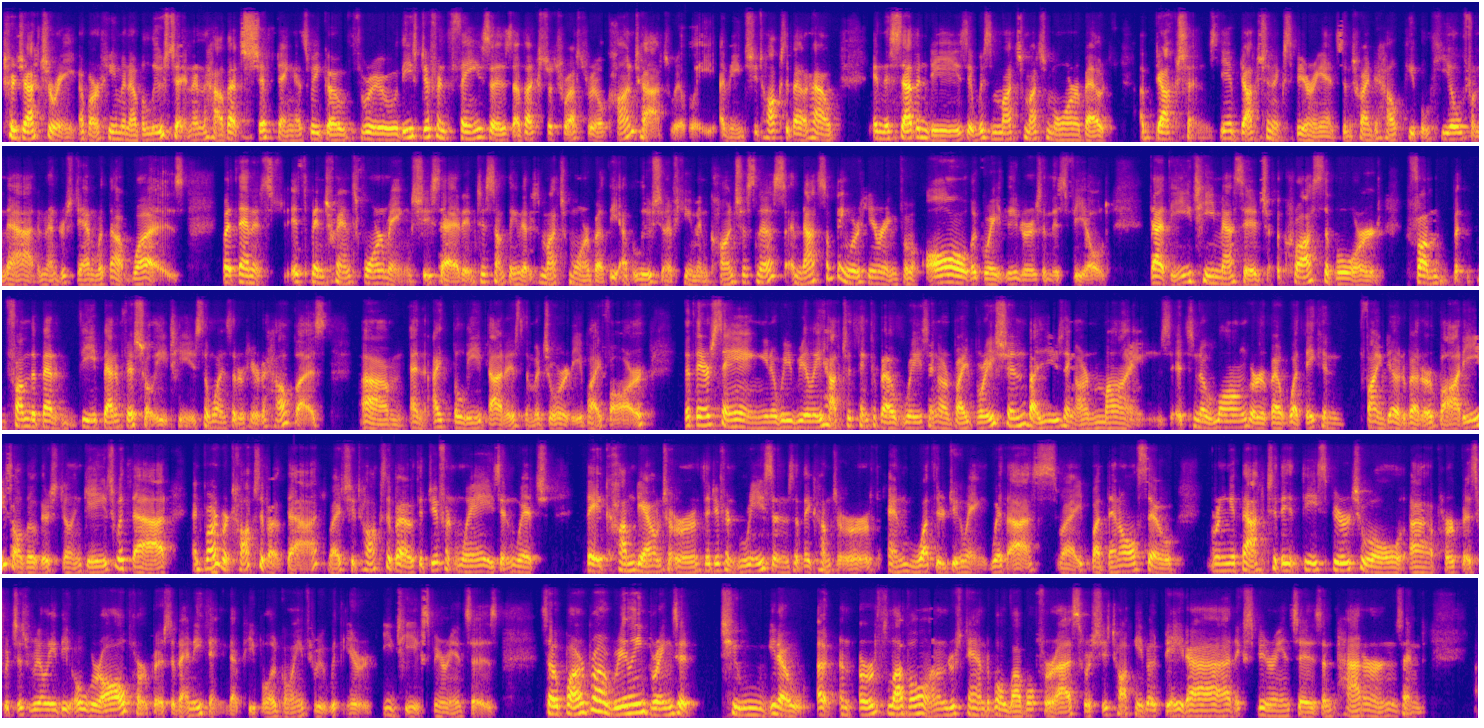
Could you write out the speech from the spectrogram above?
trajectory of our human evolution and how that's shifting as we go through these different phases of extraterrestrial contact really. I mean she talks about how in the 70s it was much much more about abductions the abduction experience and trying to help people heal from that and understand what that was. But then it's it's been transforming she said into something that is much more about the evolution of human consciousness. And that's something we're hearing from all the great leaders in this field that the ET message across the board from from the the beneficial ETs, the ones that are here to help us, um, and I believe that is the majority by far, that they're saying, you know, we really have to think about raising our vibration by using our minds. It's no longer about what they can find out about our bodies, although they're still engaged with that. And Barbara talks about that, right? She talks about the different ways in which they come down to earth, the different reasons that they come to earth and what they're doing with us, right? But then also bring it back to the, the spiritual uh, purpose, which is really the overall purpose of anything that people are going through with your ET experiences. So Barbara really brings it to, you know, a, an earth level, an understandable level for us, where she's talking about data and experiences and patterns and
